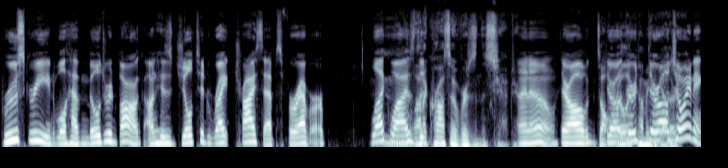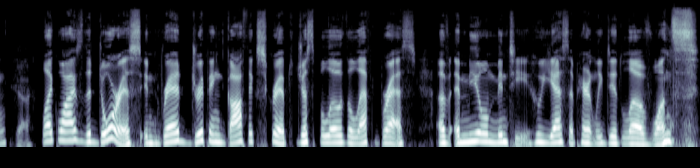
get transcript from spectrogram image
Bruce Green will have Mildred Bonk on his jilted right triceps forever. Likewise, Mm, a lot the of crossovers in this chapter. I know they're all all they're, all, really they're, they're all joining. Yeah. Likewise, the Doris in red dripping Gothic script just below the left breast of Emil Minty, who yes apparently did love once.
